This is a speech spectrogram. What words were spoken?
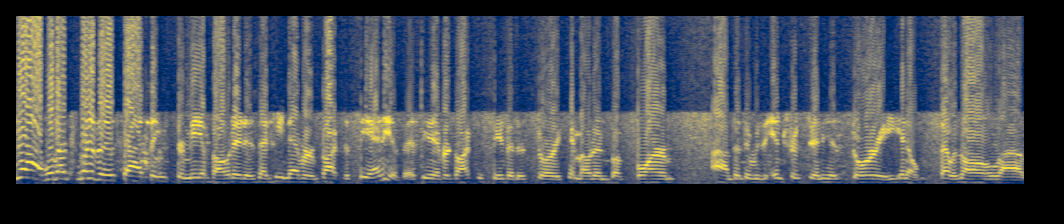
Yeah, well, that's one of the sad things for me about it is that he never got to see any of this. He never got to see that his story came out in book form, um, that there was interest in his story. You know, that was all uh,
